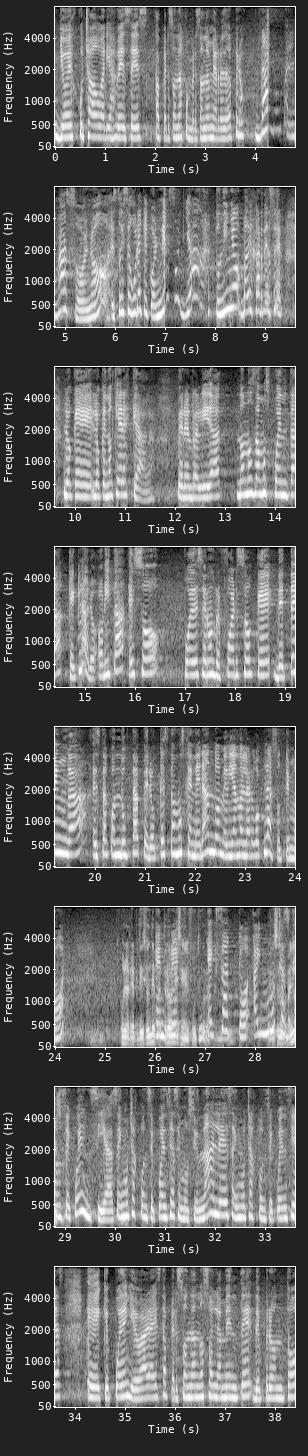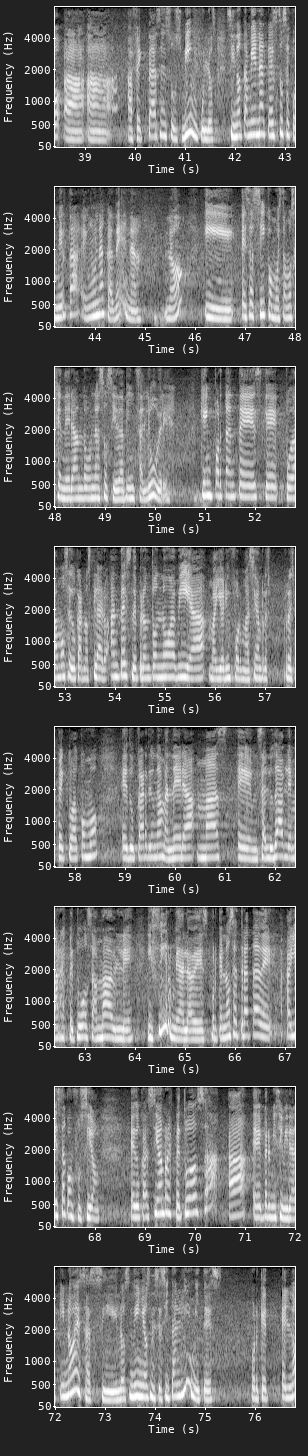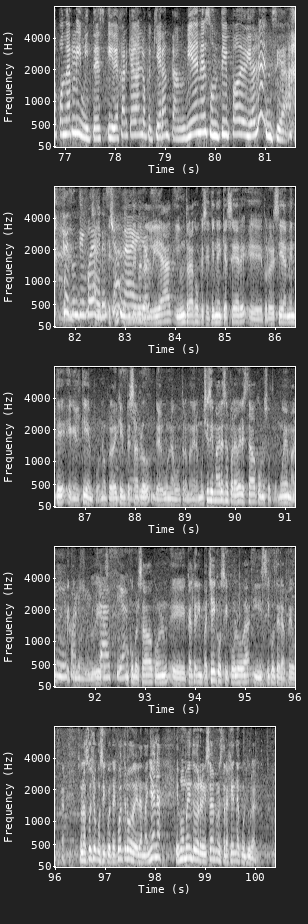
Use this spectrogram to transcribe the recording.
Yo he escuchado varias veces a personas conversando a mi alrededor, pero dale un palmazo, ¿no? Estoy segura que con eso ya tu niño va a dejar de hacer lo que, lo que no quieres que haga. Pero en realidad no nos damos cuenta que, claro, ahorita eso puede ser un refuerzo que detenga esta conducta, pero ¿qué estamos generando a mediano y largo plazo? ¿Temor? O la repetición de Entre- patrones en el futuro. Exacto, hay muchas consecuencias, hay muchas consecuencias emocionales, hay muchas consecuencias eh, que pueden llevar a esta persona no solamente de pronto a, a afectarse en sus vínculos, sino también a que esto se convierta en una cadena, ¿no? Y es así como estamos generando una sociedad insalubre. Qué importante es que podamos educarnos. Claro, antes de pronto no había mayor información res- respecto a cómo educar de una manera más eh, saludable, más respetuosa, amable y firme a la vez, porque no se trata de, hay esta confusión, educación respetuosa a eh, permisividad. Y no es así, los niños necesitan límites porque el no poner límites y dejar que hagan lo que quieran también es un tipo de violencia, es un tipo de Sí, es un- agresión es un, a tema en ellos. realidad y un trabajo que se tiene que hacer eh, progresivamente en el tiempo, ¿no? Pero hay que empezarlo de alguna u otra manera. Muchísimas gracias por haber estado con nosotros. Muy amable. Sí, Que Jorge, buenos días. gracias. Hemos conversado con eh, Catherine Pacheco, psicóloga y psicoterapeuta. Son las 8.54 de la mañana. Es momento de revisar nuestra agenda cultural.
